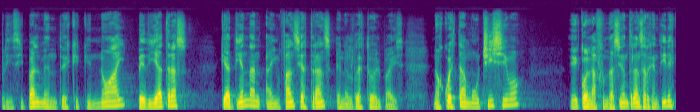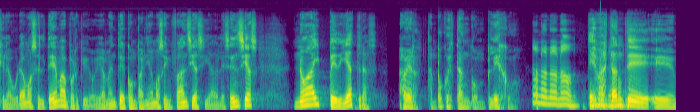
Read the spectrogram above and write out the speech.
principalmente, es que, que no hay pediatras que atiendan a infancias trans en el resto del país. Nos cuesta muchísimo eh, con la Fundación Trans Argentina, es que elaboramos el tema, porque obviamente acompañamos a infancias y adolescencias. No hay pediatras. A ver, tampoco es tan complejo. No, no, no, no. Es bastante, eh,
